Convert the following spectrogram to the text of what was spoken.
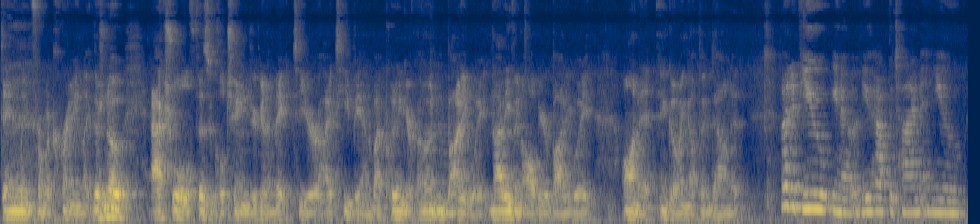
dangling from a crane. Like there's no actual physical change you're going to make to your IT band by putting your own Mm-hmm. body weight, not even all of your body weight, on it and going up and down it. But if you, you know, if you have the time and you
